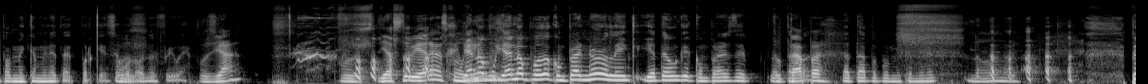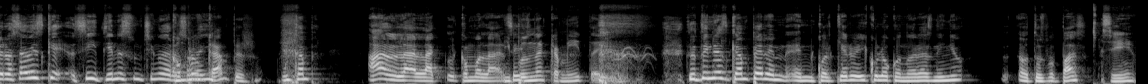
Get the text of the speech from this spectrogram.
para mi camioneta porque se voló en el freeway. Pues ya. Pues ya estuvieras como. ya, no, ya no puedo comprar Neuralink, ya tengo que comprar ese, la tapa, La tapa para mi camioneta. No, hombre. Pero sabes que sí, tienes un chingo de razón. Compra un camper. ¿Un camper? Ah, la, la, como la. Y pues una camita y. ¿Tú tenías camper en, cualquier vehículo cuando eras niño? ¿O tus papás? Sí.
